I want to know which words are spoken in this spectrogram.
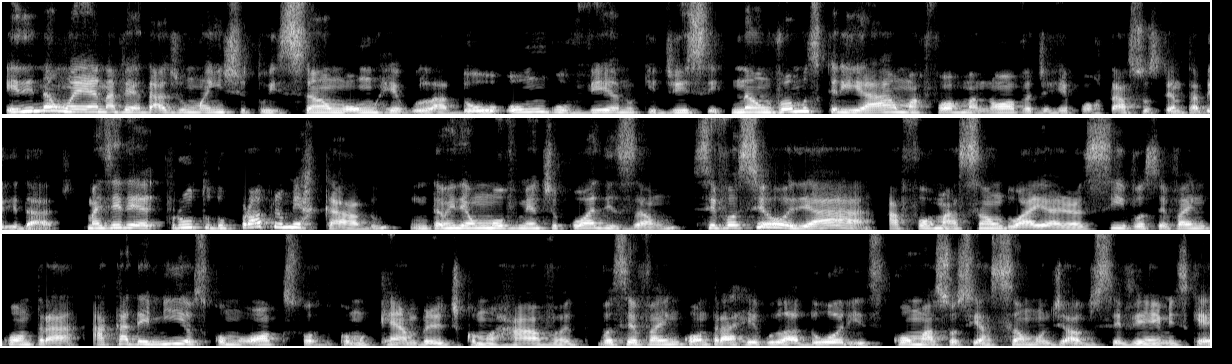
ele não é, na verdade, uma instituição ou um regulador ou um governo que disse não, vamos criar uma forma nova de reportar sustentabilidade. Mas ele é fruto do próprio mercado, então ele é um movimento de coalizão. Se você olhar a formação do IRC, você vai encontrar academias como Oxford, como Cambridge, como Harvard, você vai encontrar reguladores como a Associação Mundial de CVMs, que é a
